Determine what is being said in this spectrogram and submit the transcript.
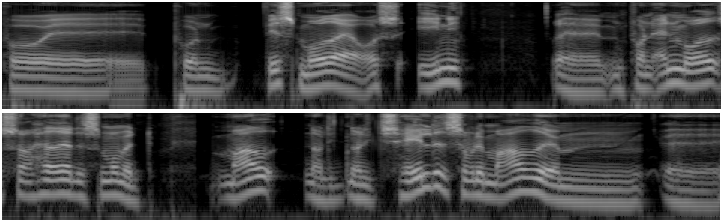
På, øh, på en vis måde er jeg også enig. Øh, men på en anden måde, så havde jeg det som om, at meget, når de, når de talte, så var det meget øhm, øh,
